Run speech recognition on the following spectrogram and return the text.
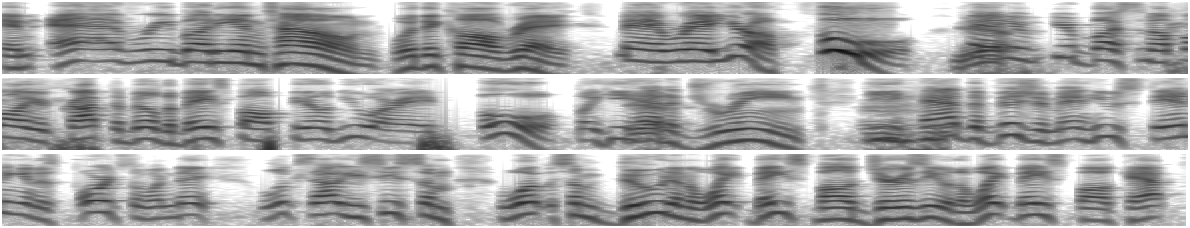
and everybody in town what they call ray? Man ray you're a fool. Man you're, you're, busting up all your crop to build a baseball field. You are a fool. But he had a dream. He mm-hmm. had the vision man. He was standing in his porch the one day looks out he sees some what some dude in a white baseball jersey with a white baseball cap.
